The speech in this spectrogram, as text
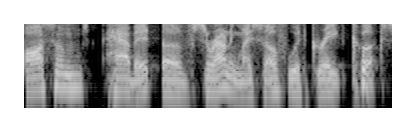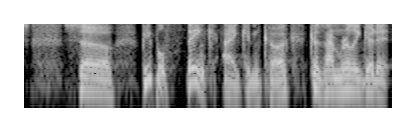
awesome habit of surrounding myself with great cooks. So people think I can cook because I'm really good at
